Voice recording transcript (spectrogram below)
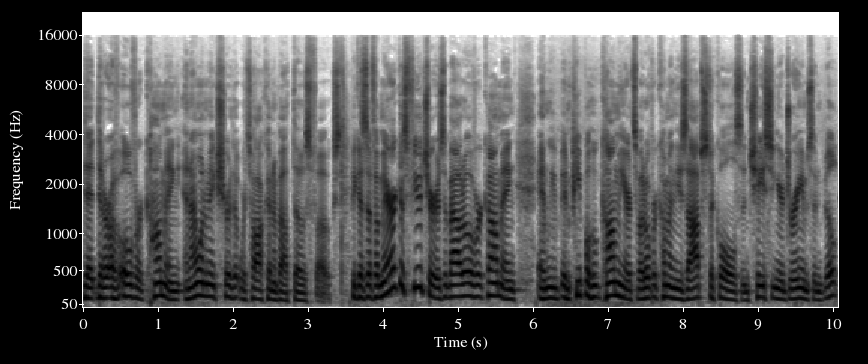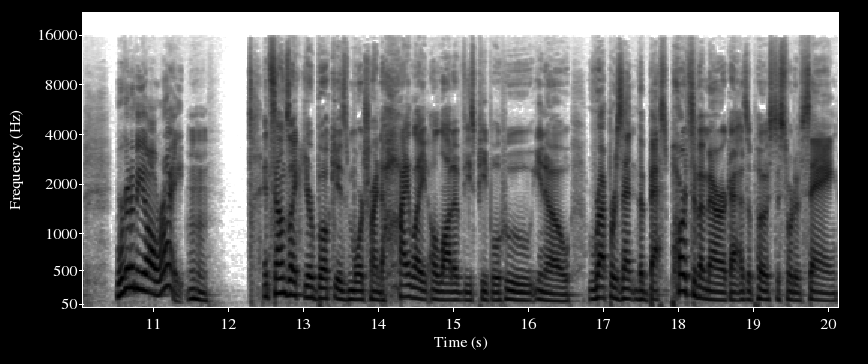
that, that are of overcoming. And I want to make sure that we're talking about those folks. Because if America's future is about overcoming and we and people who come here, it's about overcoming these obstacles and chasing your dreams and build, we're going to be all right. It sounds like your book is more trying to highlight a lot of these people who, you know, represent the best parts of America as opposed to sort of saying,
